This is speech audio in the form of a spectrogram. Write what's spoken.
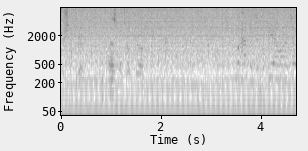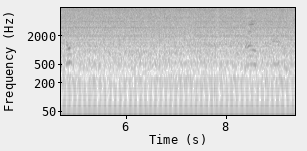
Pushing through. This one. Hope you're okay. What happens if the PLR take over? Bro, America was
